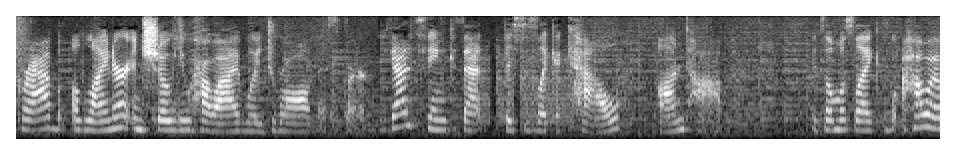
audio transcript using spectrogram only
Grab a liner and show you how I would draw this fur. You gotta think that this is like a cowl on top. It's almost like, how I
